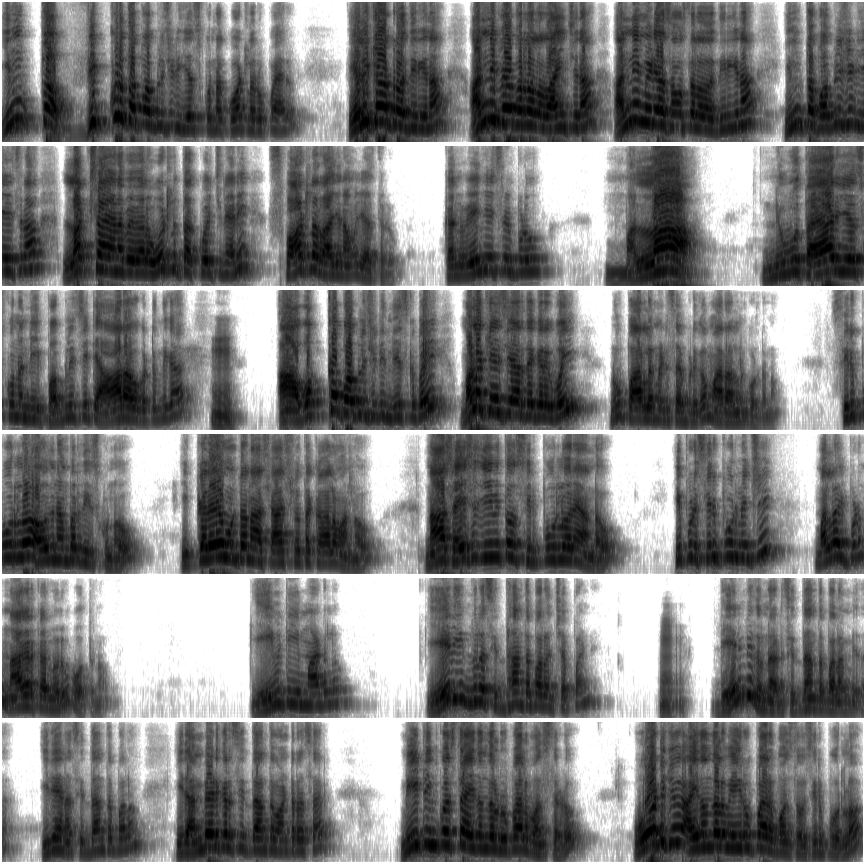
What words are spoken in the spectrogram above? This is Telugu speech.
ఇంత వికృత పబ్లిసిటీ చేసుకున్న కోట్ల రూపాయలు హెలికాప్టర్లో తిరిగినా అన్ని పేపర్లలో రాయించినా అన్ని మీడియా సంస్థలలో తిరిగినా ఇంత పబ్లిసిటీ చేసినా లక్ష ఎనభై వేల ఓట్లు తక్కువ వచ్చినాయని స్పాట్లో రాజీనామా చేస్తాడు. కానీ నువ్వేం చేసినావు ఇప్పుడు? మళ్ళా నువ్వు తయారు చేసుకున్న నీ పబ్లిసిటీ ఆరా ఒకటి ఉందిగా. ఆ ఒక్క పబ్లిసిటీని తీసుకుపోయి మళ్ళీ కేసీఆర్ దగ్గరికి పోయి నువ్వు పార్లమెంట్ సభ్యుడిగా మారాలనుకుంటున్నావు. సిరిపూర్లో హౌస్ నెంబర్ తీసుకున్నావు. ఇక్కడే ఉంటా నా శాశ్వత కాలం అన్నావు. నా శైశ జీవితం సిరిపూర్లోనే అన్నావు. ఇప్పుడు సిరిపూర్ నుంచి మళ్ళీ ఇప్పుడు నాగర్ కర్నూలుకు పోతున్నావు. ఏమిటి ఈ మాటలు? ఏది ఇందులో సిద్ధాంత బలం చెప్పండి. దేని మీద ఉన్నారు సిద్ధాంత బలం మీద? ఇదేనా సిద్ధాంత బలం? ఇది అంబేద్కర్ సిద్ధాంతం అంటారా సార్? మీటింగ్కి వస్తే ఐదు వందల రూపాయలు పంచుతాడు. ఓటుకి ఐదు వందలు వెయ్యి రూపాయలు పంచుతావు సిరిపూర్లో.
